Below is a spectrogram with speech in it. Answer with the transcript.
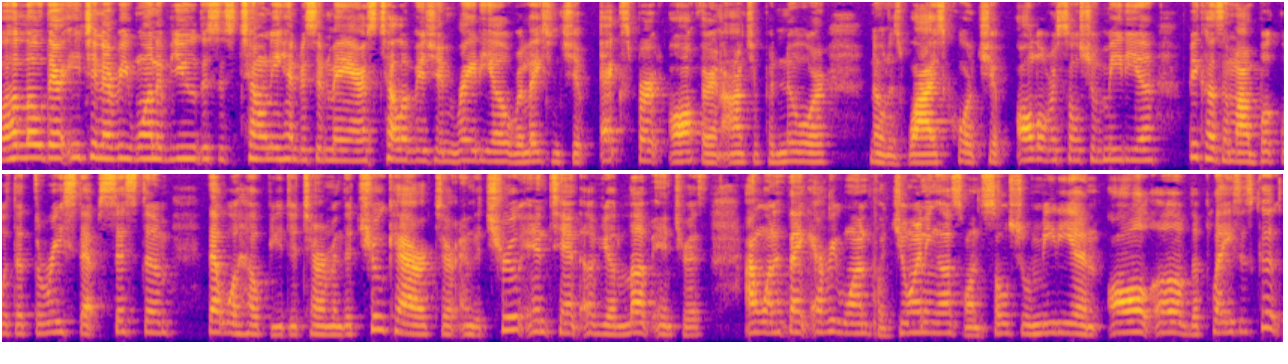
Well, hello there, each and every one of you. This is Toni Henderson Mayers, television, radio, relationship expert, author, and entrepreneur known as Wise Courtship all over social media because of my book with the three step system that will help you determine the true character and the true intent of your love interest. I want to thank everyone for joining us on social media and all of the places. Good,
